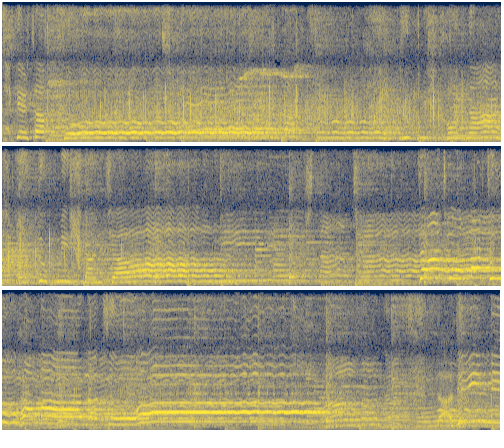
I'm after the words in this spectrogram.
aşkır, aşkır taptı. Dukmiş konar, dukmiş tancar. Tancu martu hamalato. Dadin mi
